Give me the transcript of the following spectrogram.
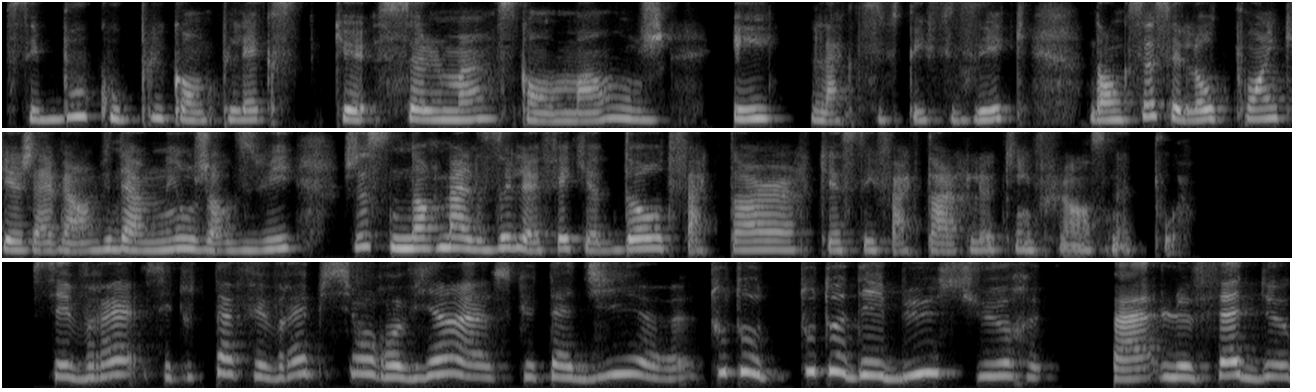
c'est beaucoup plus complexe que seulement ce qu'on mange et l'activité physique. Donc ça, c'est l'autre point que j'avais envie d'amener aujourd'hui, juste normaliser le fait qu'il y a d'autres facteurs que ces facteurs-là qui influencent notre poids. C'est vrai, c'est tout à fait vrai. Puis si on revient à ce que tu as dit euh, tout, au, tout au début sur bah, le fait de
